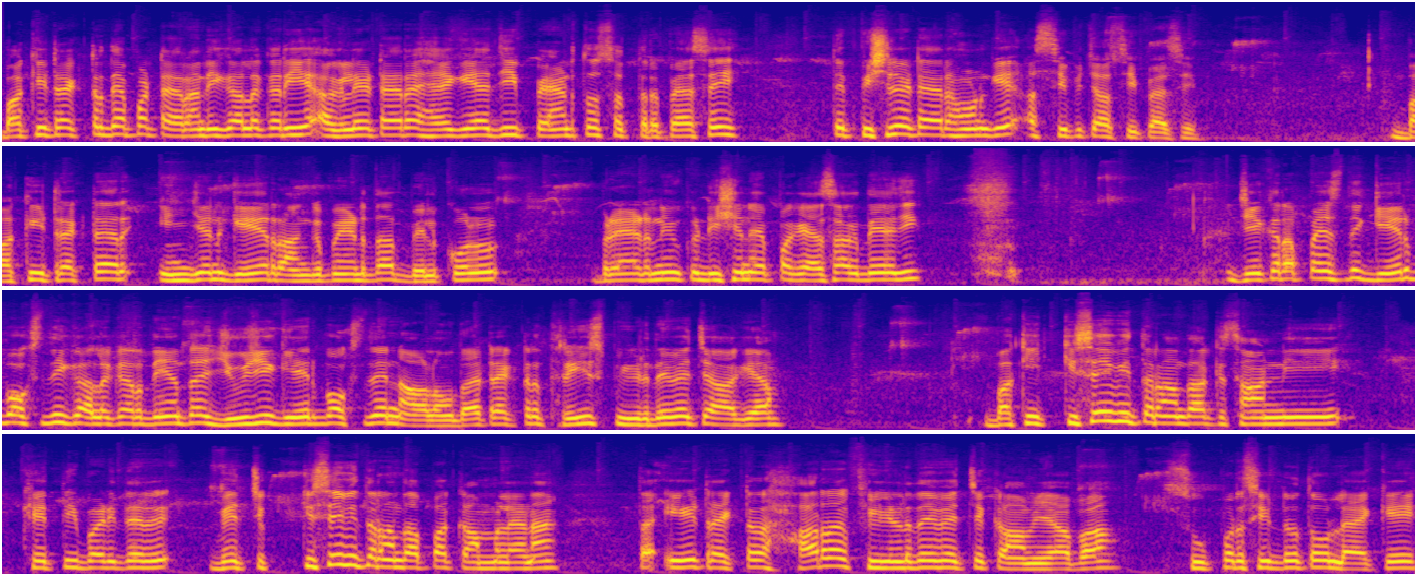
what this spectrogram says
ਬਾਕੀ ਟਰੈਕਟਰ ਦੇ ਆਪਾਂ ਟਾਇਰਾਂ ਦੀ ਗੱਲ ਕਰੀਏ, ਅਗਲੇ ਟਾਇਰ ਹੈਗੇ ਆ ਜੀ 65 ਤੋਂ 70 ਪੈਸੇ ਤੇ ਪਿਛਲੇ ਟਾਇਰ ਹੋਣਗੇ 80 85 ਪੈਸੇ। ਬਾਕੀ ਟਰੈਕਟਰ ਇੰਜਨ, ਗੇਅਰ ਰੰਗ ਪੇਂਟ ਦਾ ਬਿਲਕੁਲ ਬ੍ਰੈਂਡ ਨਿਊ ਕੰਡੀਸ਼ਨ ਆਪਾਂ ਕਹਿ ਸਕਦੇ ਆ ਜੀ। ਜੇਕਰ ਆਪਾਂ ਇਸ ਦੇ ਗੇਅਰ ਬਾਕਸ ਦੀ ਗੱਲ ਕਰਦੇ ਹਾਂ ਤਾਂ ਯੂਜੀ ਗੇਅਰ ਬਾਕਸ ਦੇ ਨਾਲ ਆਉਂਦਾ ਟਰੈਕਟਰ 3 ਸਪੀਡ ਦੇ ਵਿੱਚ ਆ ਗਿਆ। ਬਾਕੀ ਕਿਸੇ ਵੀ ਤਰ੍ਹਾਂ ਦਾ ਕਿਸਾਨੀ ਖੇਤੀਬਾੜੀ ਦੇ ਵਿੱਚ ਕਿਸੇ ਵੀ ਤਰ੍ਹਾਂ ਦਾ ਆਪਾਂ ਕੰਮ ਲੈਣਾ, ਤਾਂ ਇਹ ਟਰੈਕਟਰ ਹਰ ਫੀਲਡ ਦੇ ਵਿੱਚ ਕਾਮਯਾਬ ਆ। ਸੁਪਰ ਸੀਡਰ ਤੋਂ ਲੈ ਕੇ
